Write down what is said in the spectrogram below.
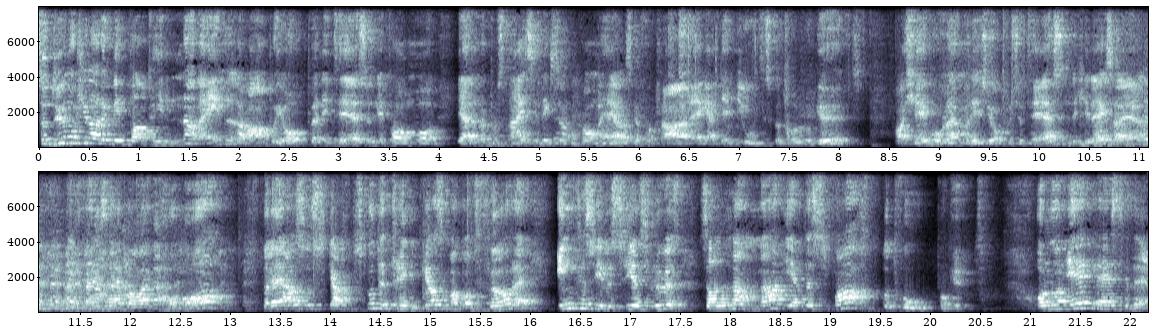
Så du må ikke la deg vippe av pinnen av en eller annen på jobben i TS-uniform og hjelmen på sneisen liksom kommer her og skal forklare deg at det er idiotisk å tro på Gud. Har ikke jeg problemer med de som jobber hos TS, det er ikke det jeg sier. Men, jeg sier bare kom on! Det er altså skarpskodde tenkere som har gått før det, inklusive C.S. Lewis, som har landa i at det er smart å tro på Gud. Og når jeg leser det,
